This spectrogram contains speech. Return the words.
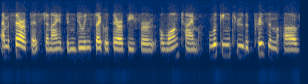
I'm a therapist, and I had been doing psychotherapy for a long time, looking through the prism of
